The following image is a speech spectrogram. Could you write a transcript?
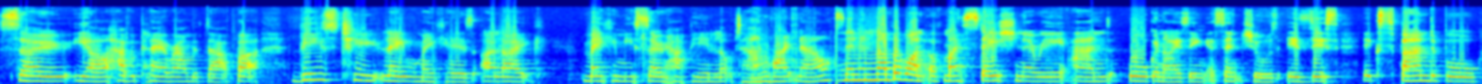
So yeah, I'll have a play around with that. But these two label makers are like making me so happy in lockdown right now. And then another one of my stationery and organizing essentials is this expandable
